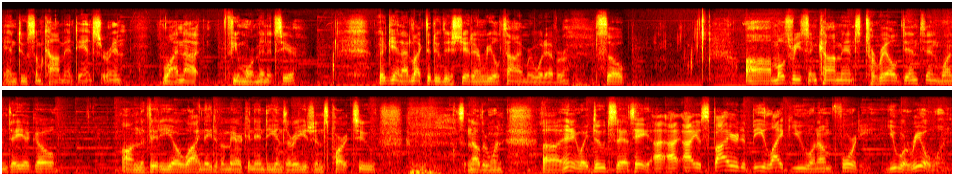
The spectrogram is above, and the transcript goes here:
and do some comment answering. Why not? Few more minutes here. Again, I'd like to do this shit in real time or whatever. So, uh, most recent comments, Terrell Denton one day ago on the video Why Native American Indians Are Asians Part 2. It's another one. Uh, anyway, dude says, hey, I, I, I aspire to be like you when I'm 40. You a real one.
